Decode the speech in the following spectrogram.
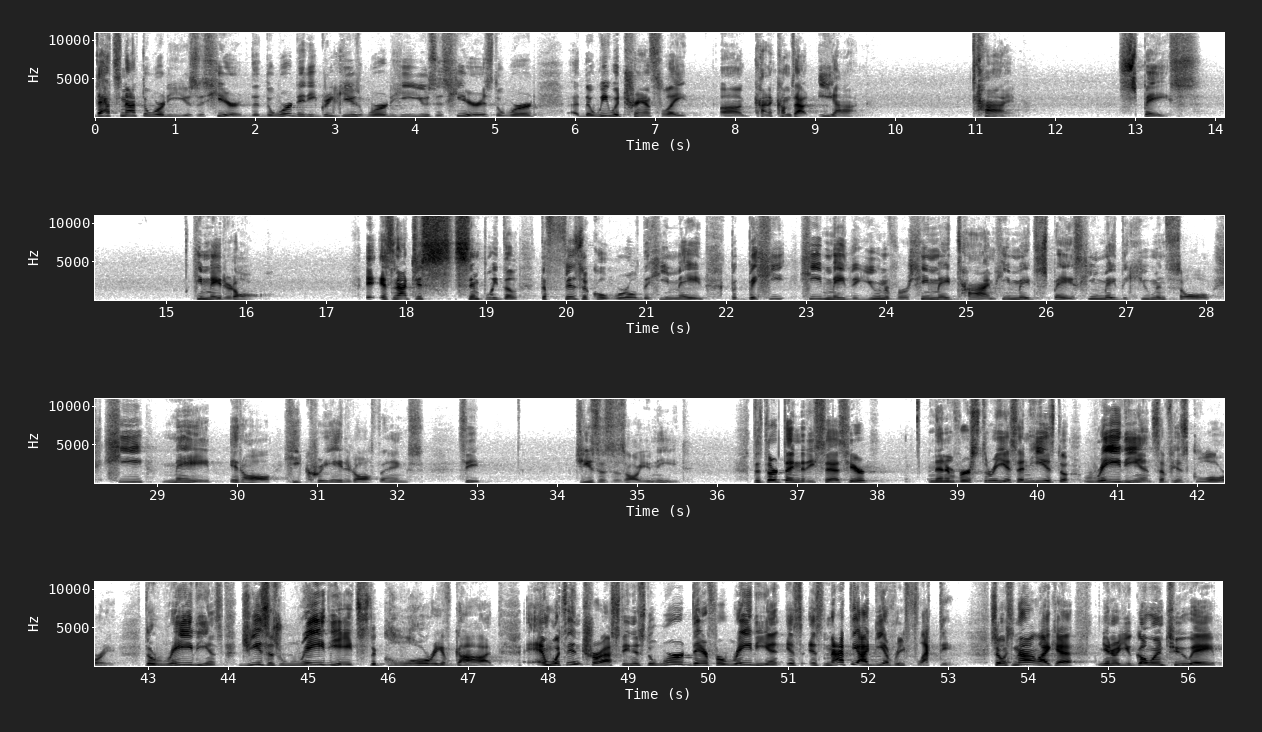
That's not the word he uses here. The, the word that he, Greek use, word he uses here is the word uh, that we would translate, uh, kind of comes out eon time, space. He made it all. It's not just simply the, the physical world that he made, but, but he, he made the universe. He made time. He made space. He made the human soul. He made it all. He created all things. See, Jesus is all you need. The third thing that he says here and then in verse 3 is, and he is the radiance of his glory. The radiance, Jesus radiates the glory of God. And what's interesting is the word there for radiant is, is not the idea of reflecting. So it's not like a, you know, you go into a,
